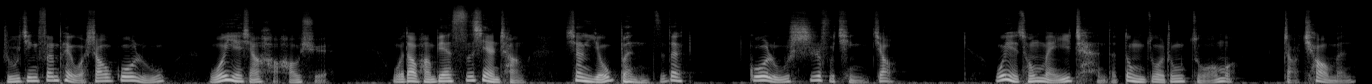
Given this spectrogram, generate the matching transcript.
如今分配我烧锅炉，我也想好好学。我到旁边丝线厂，向有本子的。锅炉师傅请教，我也从每一铲的动作中琢磨找窍门。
